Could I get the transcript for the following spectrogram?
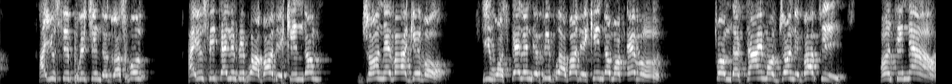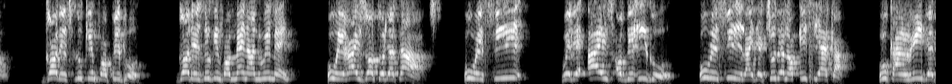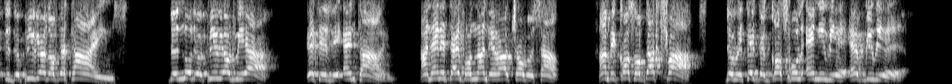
Are you still preaching the gospel? Are you still telling people about the kingdom? John never gave up. He was telling the people about the kingdom of heaven. From the time of John the Baptist until now, God is looking for people. God is looking for men and women who will rise up to the task, who will see with the eyes of the eagle, who will see like the children of Issachar, who can read the, the period of the times. They know the period we are. It is the end time. And anytime from now, the rapture will sound. And because of that fact, they will take the gospel anywhere, everywhere.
